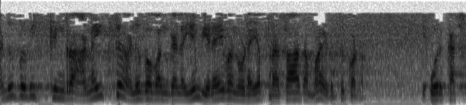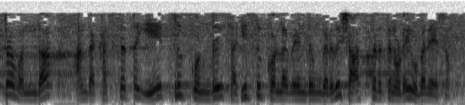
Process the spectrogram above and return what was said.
அனுபவிக்கின்ற அனைத்து அனுபவங்களையும் இறைவனுடைய பிரசாதமா எடுத்துக்கொள்ளும். ஒரு கஷ்டம் வந்தா அந்த கஷ்டத்தை ஏற்றுக்கொண்டு சகித்து கொள்ள வேண்டும்ங்கிறது சாஸ்திரத்தினுடைய உபதேசம்.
